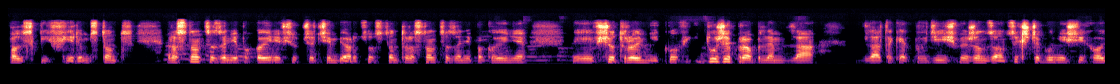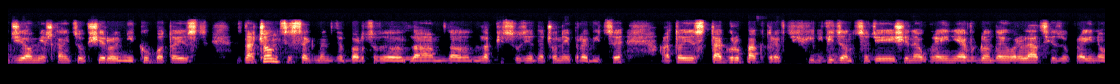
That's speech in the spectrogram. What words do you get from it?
polskich firm, stąd rosnące zaniepokojenie wśród przedsiębiorców, stąd rosnące zaniepokojenie e, wśród rolników i duży problem dla, dla, tak jak powiedzieliśmy, rządzących, szczególnie jeśli chodzi o mieszkańców wsi rolników, bo to jest znaczący segment wyborców dla, dla, dla PiSu Zjednoczonej Prawicy, a to jest ta grupa, która w tej chwili, widząc co dzieje się na Ukrainie, jak wyglądają relacje z Ukrainą,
